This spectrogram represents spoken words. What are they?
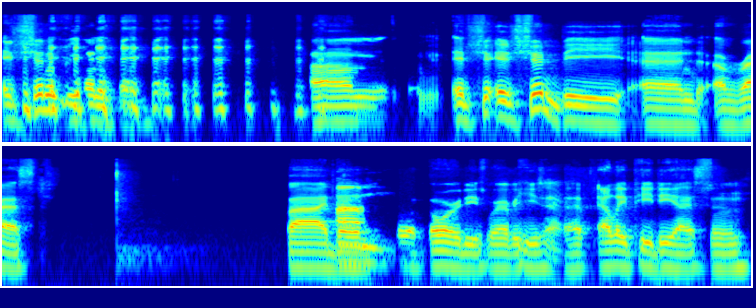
It shouldn't be anything. Um, it should it should be an arrest by the Um, authorities wherever he's at. LAPD, I assume.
